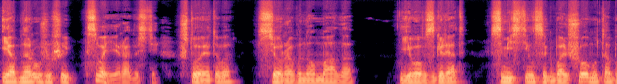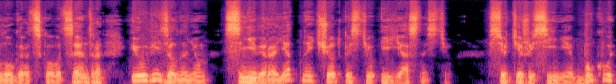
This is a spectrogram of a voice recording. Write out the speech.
и обнаруживший к своей радости, что этого все равно мало. Его взгляд сместился к большому табло городского центра и увидел на нем с невероятной четкостью и ясностью все те же синие буквы,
